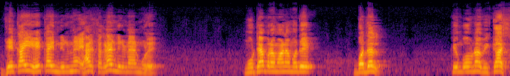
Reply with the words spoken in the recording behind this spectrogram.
जे काही हे काही निर्णय ह्या सगळ्या निर्णयांमुळे मोठ्या प्रमाणामध्ये बदल किंबहुना विकास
